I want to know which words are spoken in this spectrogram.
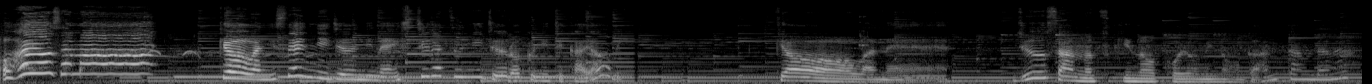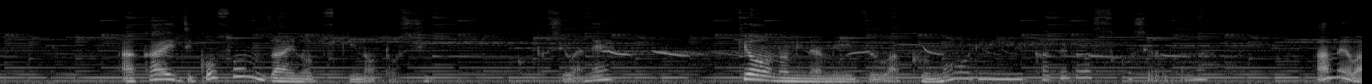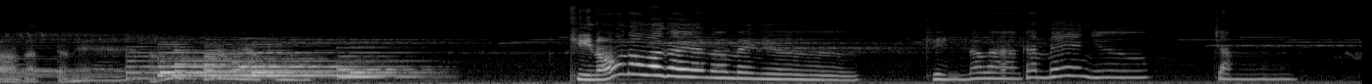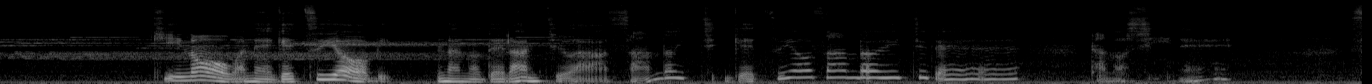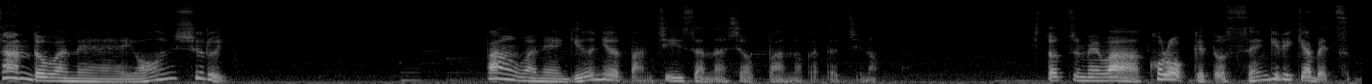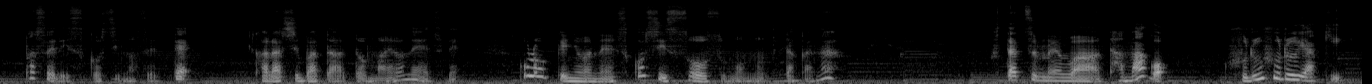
おはようさま。今日は2022年7月26日火曜日。今日はね13の月の暦の元旦だな。赤い自己存在の月の年。今年はね今日の南伊豆は曇り風が少しあるかな。雨は上がったね。雨降ったんだよ昨日。の我が家のメニュー。昨日我がメニューじゃん。昨日はね月曜日なのでランチはサンドイッチ。月曜サンドイッチで。楽しいね。サンドはね4種類。パンはね牛乳パン小さな食パンの形の。一つ目はコロッケと千切りキャベツ。パセリ少しのせてからしバターとマヨネーズで。コロッケにはね少しソースも塗ったかな。二つ目は卵。フルフル焼き。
